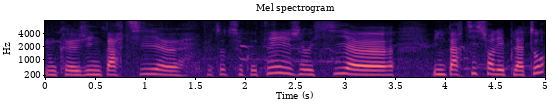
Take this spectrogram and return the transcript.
Donc euh, j'ai une partie euh, plutôt de ce côté j'ai aussi euh, une partie sur les plateaux.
